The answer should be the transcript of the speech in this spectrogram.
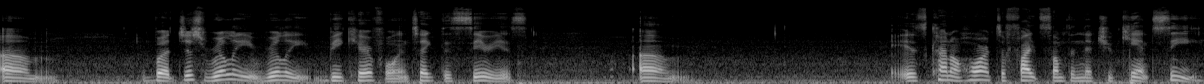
Um, but just really, really be careful and take this serious. Um, it's kind of hard to fight something that you can't see.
